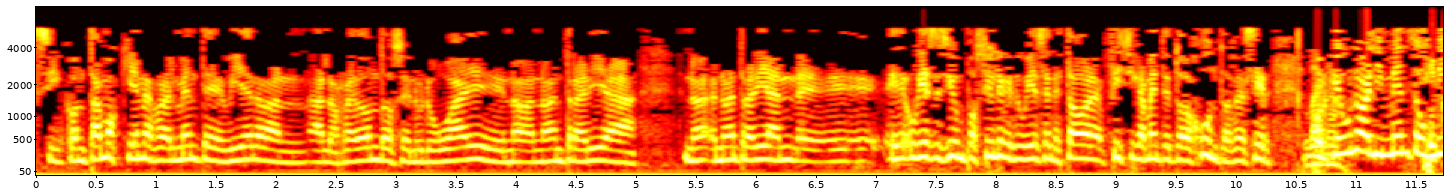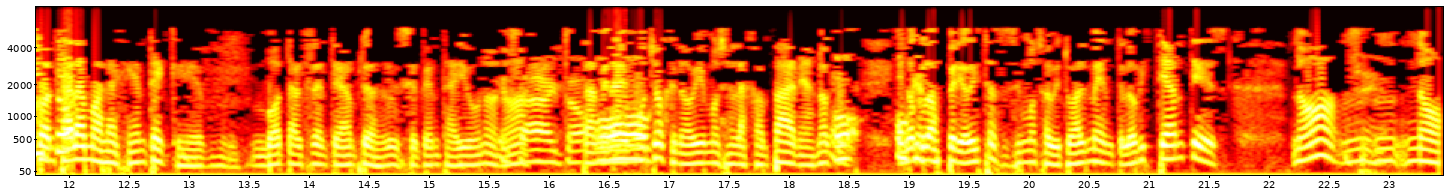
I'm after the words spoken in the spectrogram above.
si contamos quiénes realmente vieron a los redondos en Uruguay, no, no entraría, no, no entrarían, eh, eh, hubiese sido imposible que hubiesen estado físicamente todos juntos. Es decir, porque uno alimenta un si contáramos a la gente que vota al Frente Amplio desde el 71, ¿no? Exacto. También hay muchos que no vimos en las campañas, ¿no? Que, que, los periodistas hacemos habitualmente. ¿Lo viste antes? ¿No? No.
